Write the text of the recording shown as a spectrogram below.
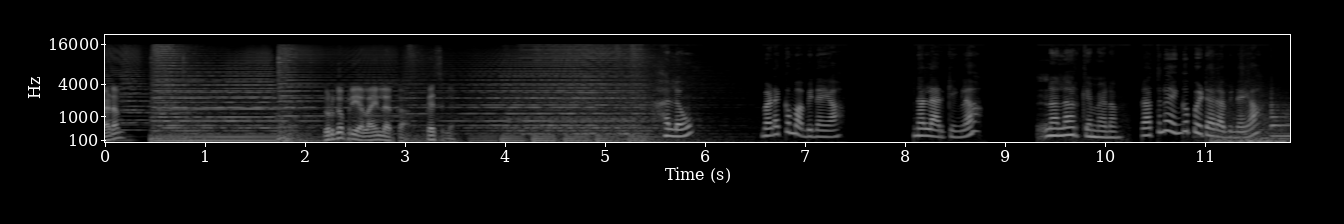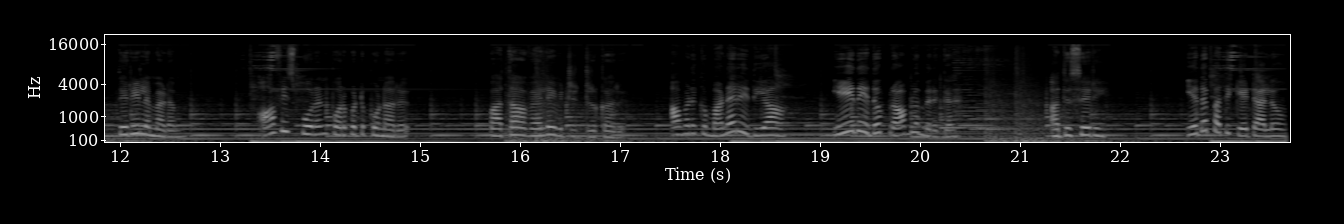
மேடம் துர்கப்பிரியா லைன்ல இருக்கா? பேசுங்க. ஹலோ வணக்கம் அபிநயா. நல்லா இருக்கீங்களா? நல்லா இருக்கேன் மேடம். ரத்னா எங்க போயிட்டாரு அபிநயா? தெரியல மேடம். ஆஃபீஸ் போறேன்னு புறப்பட்டு போனாரு. பார்த்தா வேலையை விட்டுட்டு இருக்காரு. அவனுக்கு மன ரீதியா ஏதேதோ ப்ராப்ளம் இருக்கு. அது சரி. எதை பத்தி கேட்டாலும்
